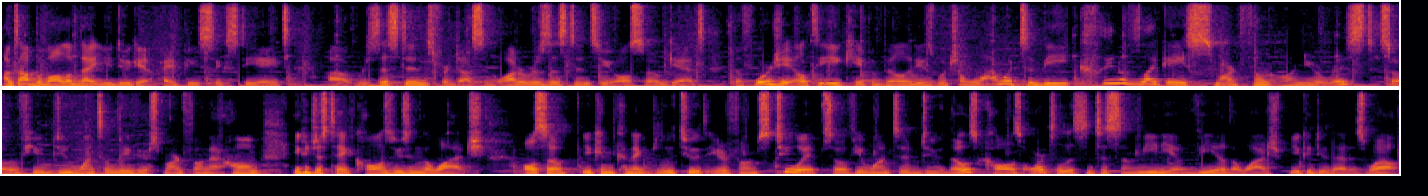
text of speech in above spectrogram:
On top of all of that, you do get IP68 uh, resistance for dust and water resistance. You also get the 4G LTE capabilities, which allow it to be kind of like a smartphone on your wrist. So if you do want to leave your smartphone at home, you can just take calls using the watch. Also, you can connect Bluetooth earphones to it, so if you want to do those calls or to listen to some media via the watch, you could do that as well.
